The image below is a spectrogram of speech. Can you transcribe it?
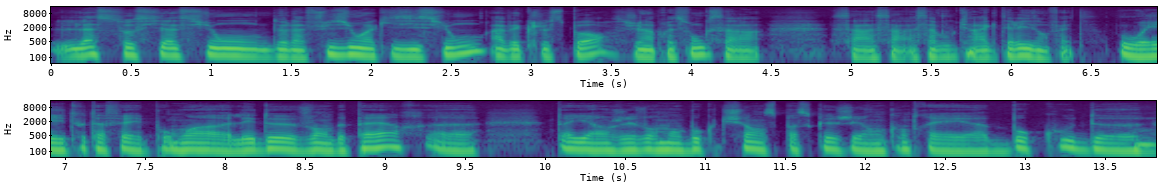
l'association de la fusion-acquisition avec le sport, j'ai l'impression que ça ça, ça, vous caractérise en fait. Oui, tout à fait. Pour moi, les deux vont de pair. Euh, d'ailleurs, j'ai vraiment beaucoup de chance parce que j'ai rencontré euh, beaucoup de... Mm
